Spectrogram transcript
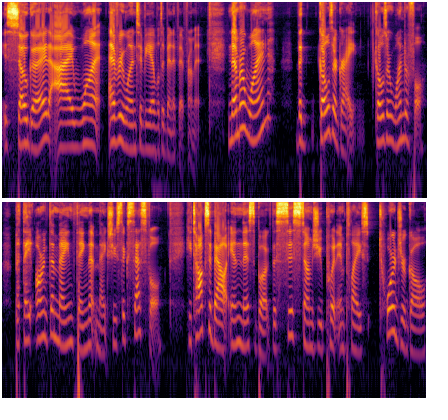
is so good, I want everyone to be able to benefit from it. Number one, the goals are great. Goals are wonderful, but they aren't the main thing that makes you successful. He talks about in this book the systems you put in place towards your goal,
